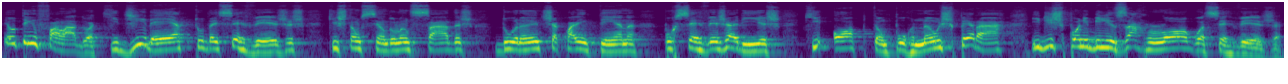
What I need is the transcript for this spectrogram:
Eu tenho falado aqui direto das cervejas que estão sendo lançadas durante a quarentena por cervejarias que optam por não esperar e disponibilizar logo a cerveja,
